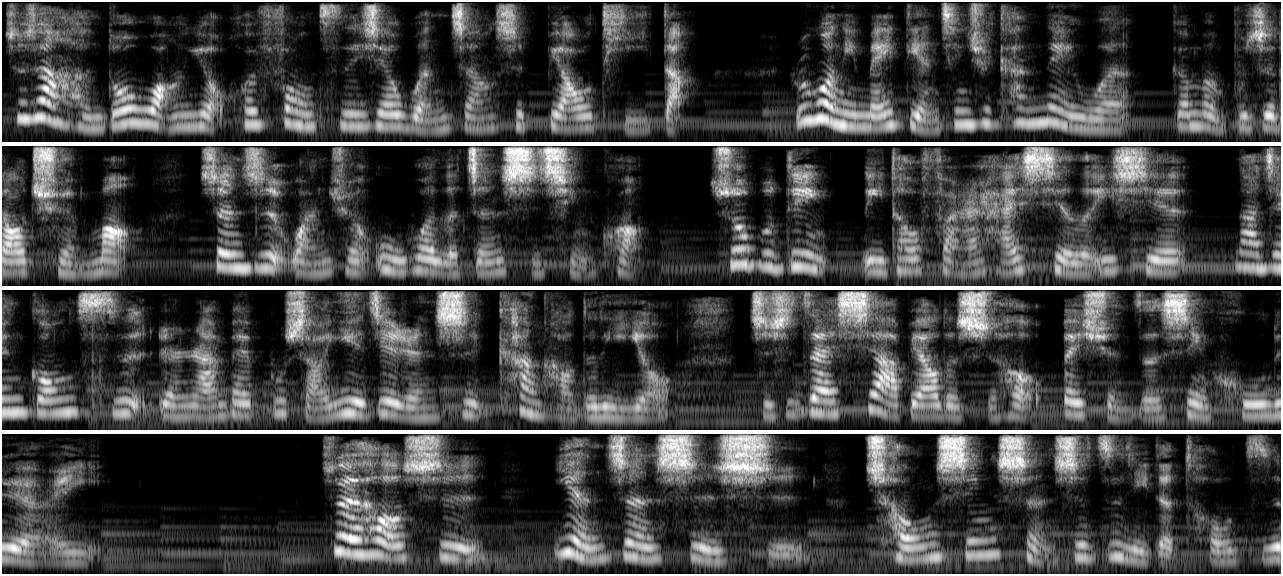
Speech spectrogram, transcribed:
就像很多网友会讽刺一些文章是标题党，如果你没点进去看内文，根本不知道全貌，甚至完全误会了真实情况，说不定里头反而还写了一些那间公司仍然被不少业界人士看好的理由，只是在下标的时候被选择性忽略而已。最后是验证事实，重新审视自己的投资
